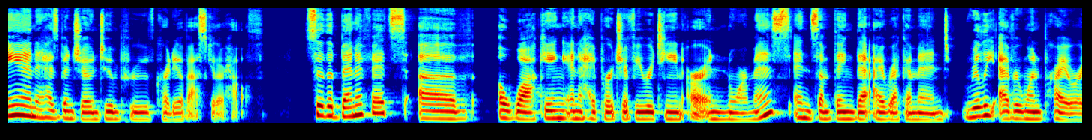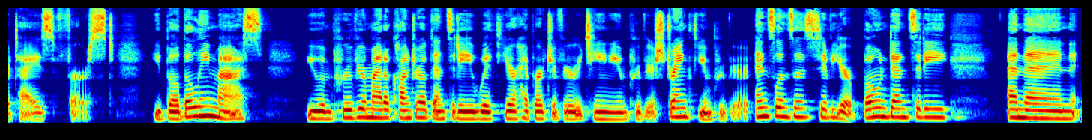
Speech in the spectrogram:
And it has been shown to improve cardiovascular health. So the benefits of a walking and a hypertrophy routine are enormous and something that I recommend really everyone prioritize first. You build the lean mass. You improve your mitochondrial density with your hypertrophy routine. You improve your strength. You improve your insulin sensitivity, your bone density. And then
